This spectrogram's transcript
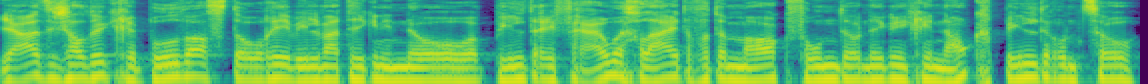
Ja, es ist halt wirklich eine Boulevard-Story, weil man hat irgendwie noch Bilder in Frauenkleider von dem Mann gefunden und irgendwelche Nacktbilder und so.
